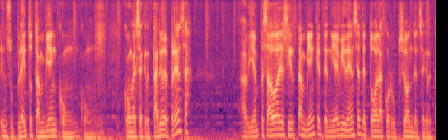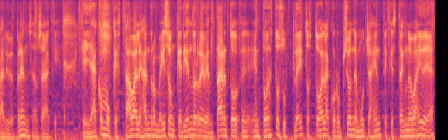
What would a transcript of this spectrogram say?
en su pleito también con, con, con el secretario de prensa. Había empezado a decir también que tenía evidencias de toda la corrupción del secretario de prensa. O sea, que, que ya como que estaba Alejandro Mason queriendo reventar en, to, en, en todos estos sus pleitos toda la corrupción de mucha gente que está en Nuevas Ideas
